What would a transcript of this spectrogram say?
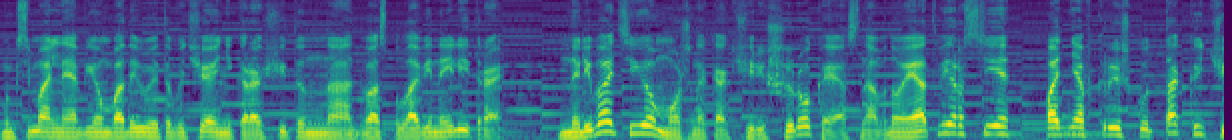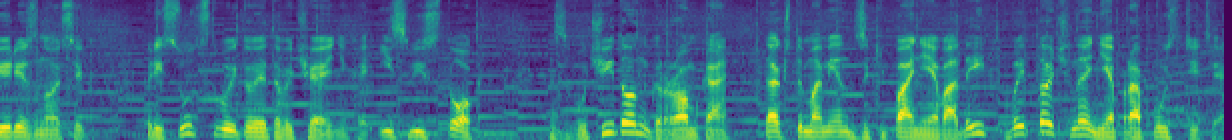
Максимальный объем воды у этого чайника рассчитан на 2,5 литра. Наливать ее можно как через широкое основное отверстие, подняв крышку, так и через носик. Присутствует у этого чайника и свисток, Звучит он громко, так что момент закипания воды вы точно не пропустите.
